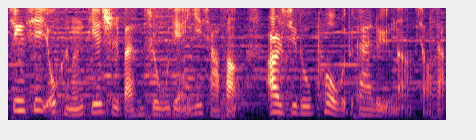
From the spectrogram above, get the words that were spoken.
近期有可能跌至百分之五点一下方，二季度破五的概率呢较大。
